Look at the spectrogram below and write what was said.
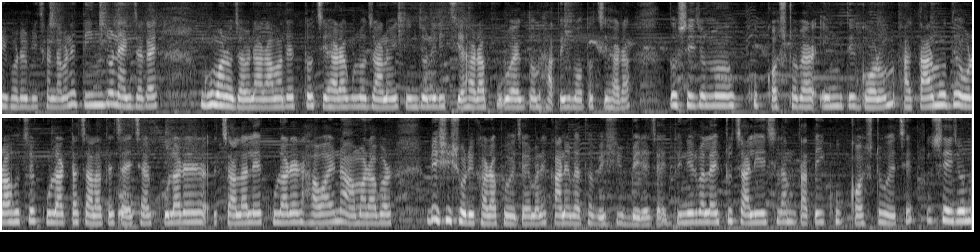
এই ঘরের বিছানাটা। মানে তিনজন এক জায়গায় ঘুমানো যাবে না। আর আমাদের তো চেহারাগুলো জানোই, তিনজনেরই চেহারা পুরো একদম হাতের মতো চেহারা। তো সেই জন্য খুব কষ্ট হবে। আর এমনিতে গরম। আর তার মধ্যে ওরা হচ্ছে কুলারটা চালাতে চাইছে। আর কুলারের, চালালে কুলারের হাওয়ায় না আমার আবার বেশি শরীর খারাপ হয়ে যায়। মানে কানে ব্যথা বেশি বেড়ে যায়। দিনের বেলা একটু চালিয়েছিলাম, তাতেই খুব কষ্ট হয়েছে। তো সেই জন্য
